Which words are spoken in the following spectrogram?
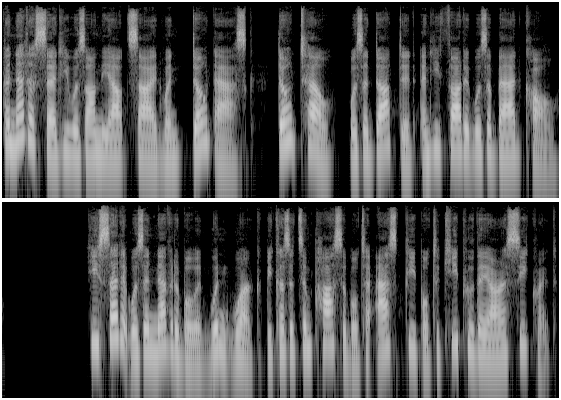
Panetta said he was on the outside when Don't Ask, Don't Tell was adopted and he thought it was a bad call. He said it was inevitable it wouldn't work because it's impossible to ask people to keep who they are a secret.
